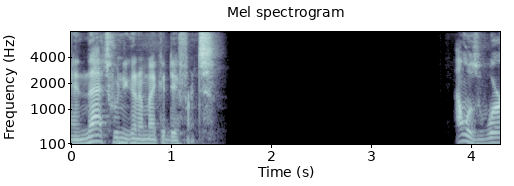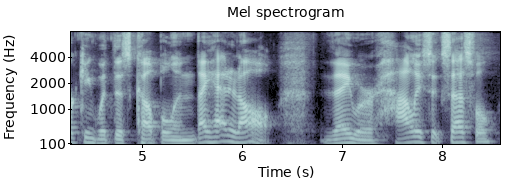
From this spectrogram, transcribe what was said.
and that's when you're going to make a difference. I was working with this couple and they had it all. They were highly successful.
